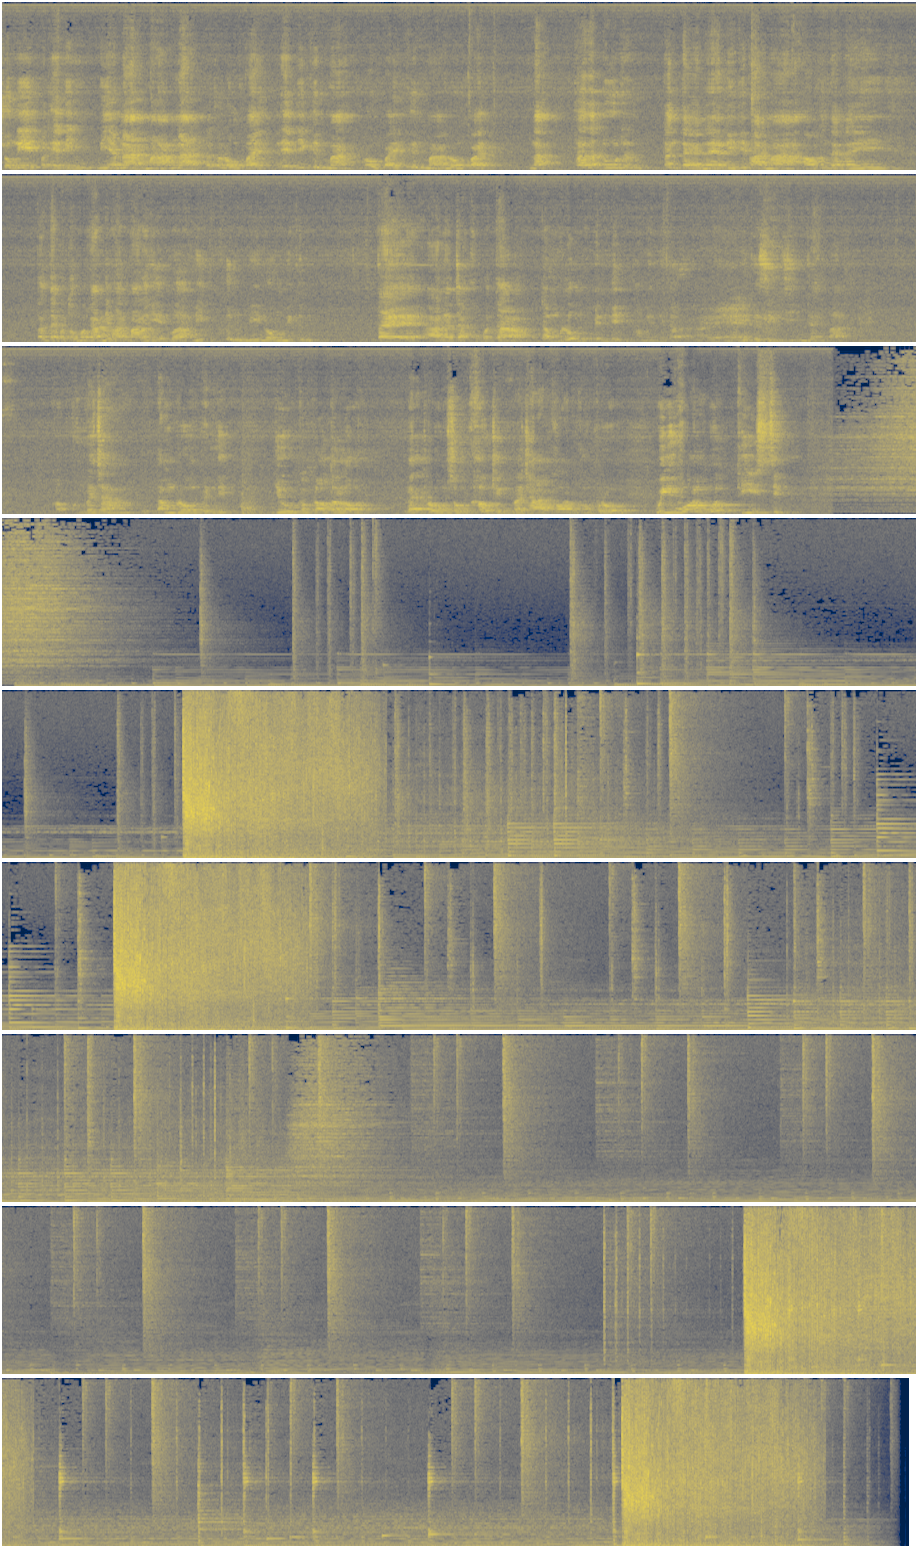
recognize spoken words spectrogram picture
ช่วงนี้ประเทศนี้มีอำนาจมหาอำนาจแล้วก็ลงไปประเทศนี้ขึ้นมาลงไปขึ้นมาลงไปนะถ้าเราดูตั้งแต่ในอดีตที่ผ่านมาเอาตั้งแต่ในตั้งแต่ปฐมกาลที่ผ่านมาเราเห็นว่ามีขึ้นมีลงมีขึ้น แต่อาณาจักรของพระเจ้าดำรงเป็นนิจอาเมนนะครับนี่คือสิ่งที่ยิ่งใหญ่มากขอบคุณพระเจ้าดำรงเป็นนิจอยู่กับเราตลอด และพระองค์ทรงเข้าถึงประชากรของพระองค์วิวรณ์บทที่10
